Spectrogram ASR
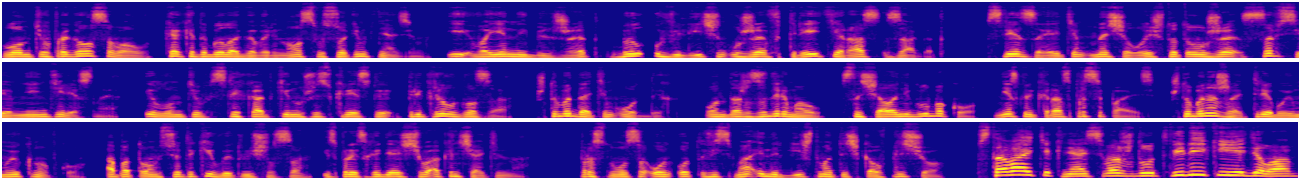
Ломтев проголосовал, как это было оговорено с высоким князем, и военный бюджет был увеличен уже в третий раз за год. Вслед за этим началось что-то уже совсем неинтересное, и Ломтев, слегка откинувшись в кресле, прикрыл глаза, чтобы дать им отдых. Он даже задремал, сначала не глубоко, несколько раз просыпаясь, чтобы нажать требуемую кнопку, а потом все-таки выключился из происходящего окончательно. Проснулся он от весьма энергичного тычка в плечо. «Вставайте, князь, вас ждут великие дела!»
